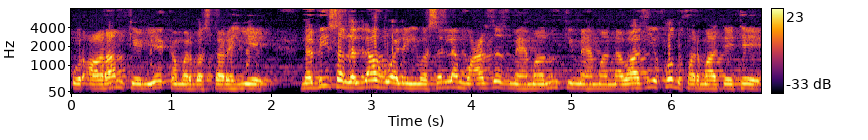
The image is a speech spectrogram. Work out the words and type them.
اور آرام کے لیے کمر بستہ رہیے۔ نبی صلی اللہ علیہ وسلم معزز مہمانوں کی مہمان نوازی خود فرماتے تھے۔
